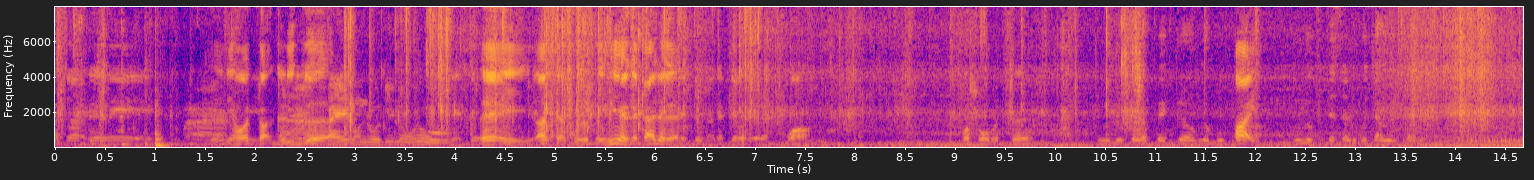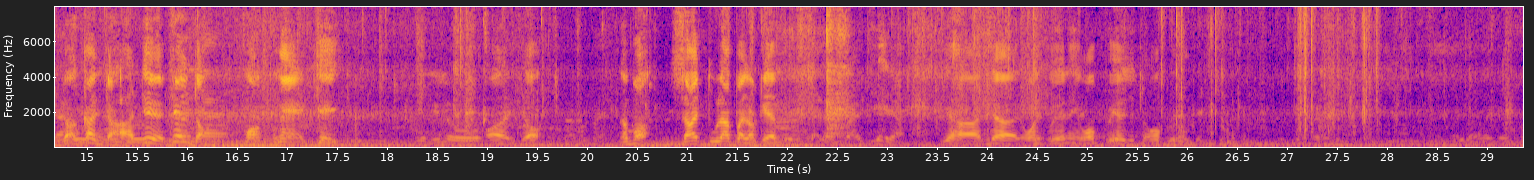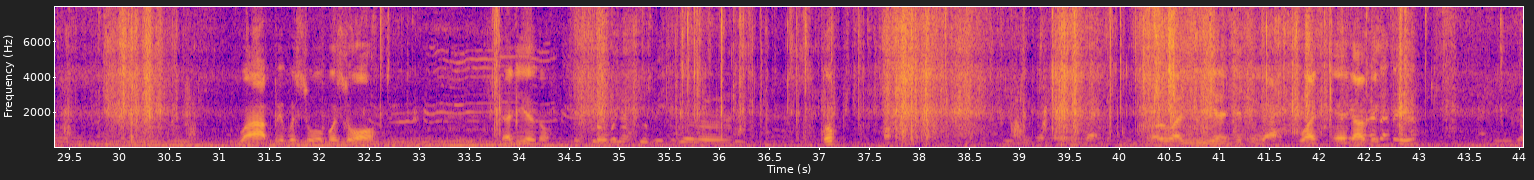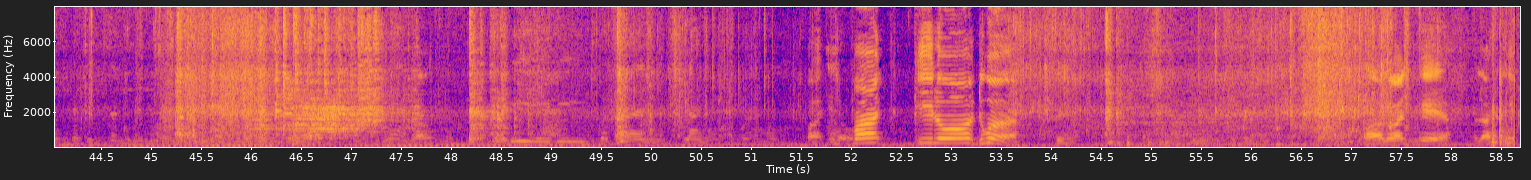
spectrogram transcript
Ini otak geriga. Sampai pun 2 kilo tu. Hei, rasa aku lebih hia ke tak ada? Wah. Besar betul. Dulu kalau petrol belum buka, Hai, dulu kita selalu bertahu di sana. takkan tak ada. Dia tak. Mak ngecek. Kilo. Hai, tak. Nampak? Satu lapan. Okey, ambil. Tak dapat. Cik dah. Ya, dah. Orang tua ni. Kopi aja tak kopi. Wah, api besar, besar. Tadi dia tu. Kubik juga. Up. Baru Andi yang dia tinggal. Buat dia dah habis. Ada ya? Di di kawasan Selangor apa nama? Pak kilo. Dua. Haluan A. Belah sini.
